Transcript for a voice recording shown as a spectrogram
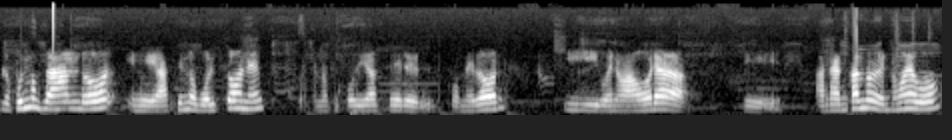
lo fuimos dando, eh, haciendo bolsones no se podía hacer el comedor. Y bueno, ahora eh, arrancando de nuevo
